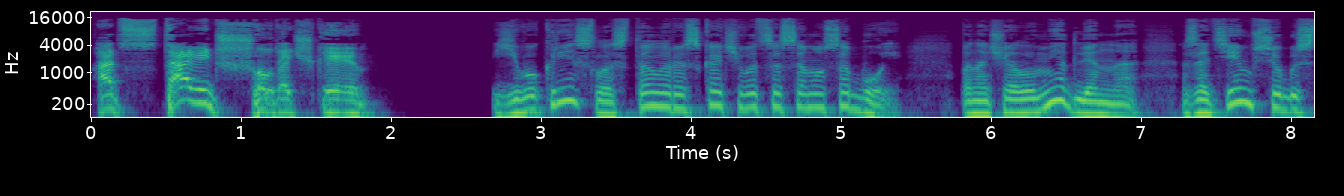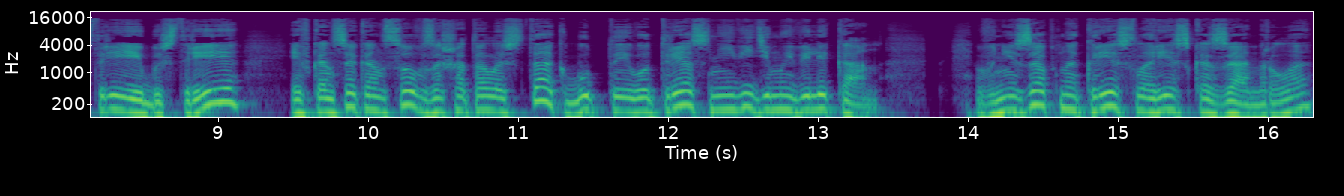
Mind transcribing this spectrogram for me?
отставить шуточки!» Его кресло стало раскачиваться само собой, поначалу медленно, затем все быстрее и быстрее, и в конце концов зашаталось так, будто его тряс невидимый великан — Внезапно кресло резко замерло,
